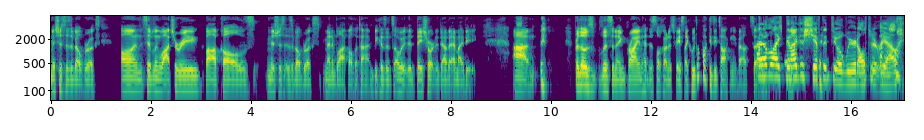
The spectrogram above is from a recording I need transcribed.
Mistress Isabelle Brooks on Sibling Watchery, Bob calls Mistress Isabelle Brooks Men in Black all the time because it's always they shorten it down to MIB. Um for those listening, Brian had this look on his face like, who the fuck is he talking about? So I'm like, did I just shift into a weird alternate reality?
